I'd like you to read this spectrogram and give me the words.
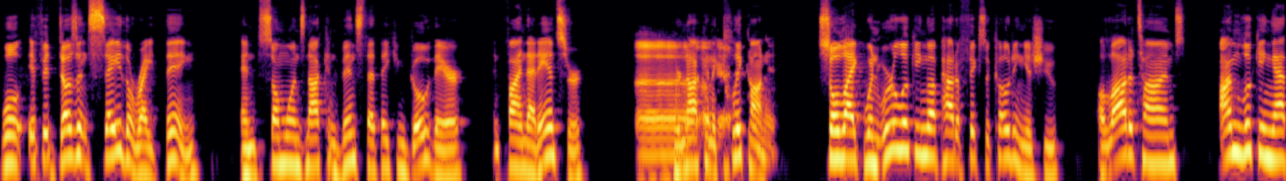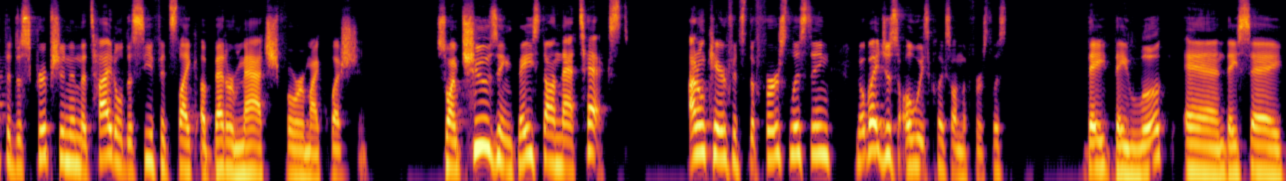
Well, if it doesn't say the right thing, and someone's not convinced that they can go there and find that answer, uh, they're not going to okay. click on it. So, like when we're looking up how to fix a coding issue, a lot of times I'm looking at the description and the title to see if it's like a better match for my question. So I'm choosing based on that text. I don't care if it's the first listing. Nobody just always clicks on the first list. They they look and they say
